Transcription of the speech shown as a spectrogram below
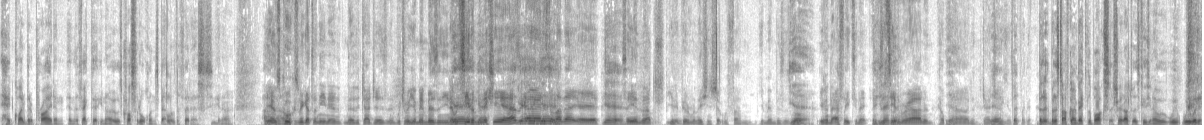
had quite a bit of pride in, in the fact that you know it was CrossFit Auckland's Battle of the Fittest. You know, Yeah, it was Uh, cool because we got to you know, know the judges, which were your members, and you know we'd see them yeah. the next year. How's it Yeah, going? And yeah. stuff like that. Yeah, yeah. Yeah, So you ended up, you know, building a relationship with um, your members as Yeah. well. Even the athletes, you know, you see them around and helping Yeah. out and judging Yeah, and but- stuff like that. But it, but it's tough going back to the box straight afterwards because you know we we would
